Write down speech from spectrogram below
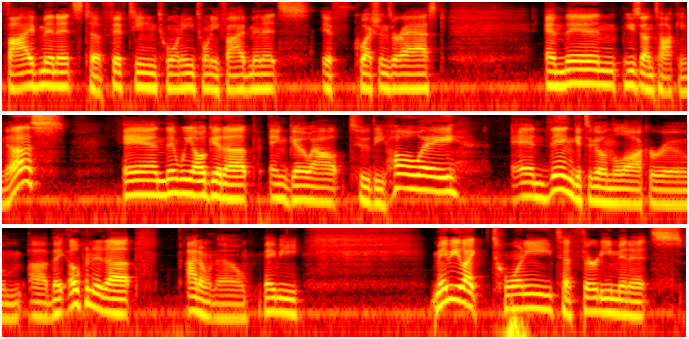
five minutes to 15, 20, 25 minutes if questions are asked. And then he's done talking to us. And then we all get up and go out to the hallway and then get to go in the locker room. Uh, they open it up, I don't know, maybe maybe like 20 to 30 minutes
